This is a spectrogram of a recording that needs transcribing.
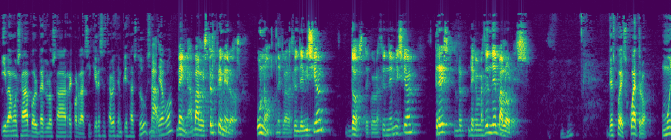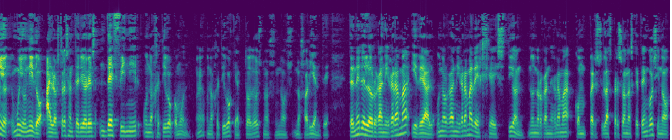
y vamos a volverlos a recordar. Si quieres, esta vez empiezas tú. Santiago. Venga, va, los tres primeros. Uno, declaración de visión. Dos, declaración de misión. Tres, re- declaración de valores. Después, cuatro, muy, muy unido a los tres anteriores, definir un objetivo común, ¿eh? un objetivo que a todos nos, nos, nos oriente. Tener el organigrama ideal, un organigrama de gestión, no un organigrama con las personas que tengo, sino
